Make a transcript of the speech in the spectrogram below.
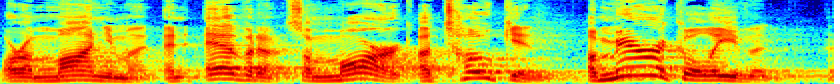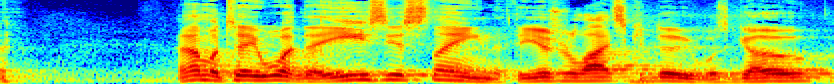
or a monument, an evidence, a mark, a token, a miracle, even. And I'm going to tell you what, the easiest thing that the Israelites could do was go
